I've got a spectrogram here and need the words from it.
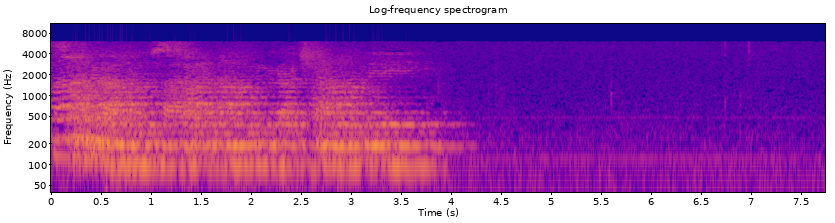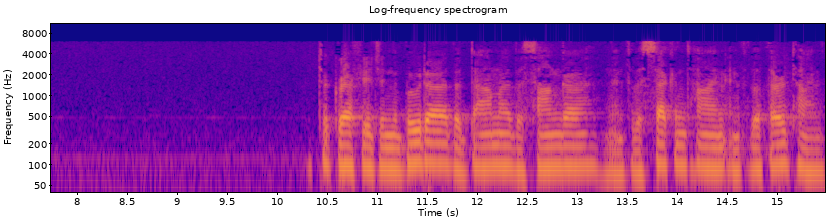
Sanghang Saranang Gacchami. took refuge in the Buddha, the Dhamma, the Sangha, and then for the second time and for the third time.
